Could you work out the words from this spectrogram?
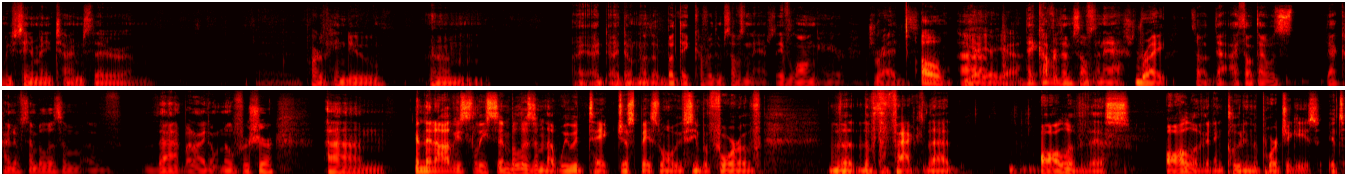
We've seen it many times. They're um, uh, part of Hindu. Um, I, I I don't know that, but they cover themselves in ash. They have long hair, dreads. Oh, yeah, Um, yeah, yeah. They cover themselves in ash. Right. So that, I thought that was that kind of symbolism of that, but I don't know for sure. Um, And then obviously symbolism that we would take just based on what we've seen before of the the fact that all of this, all of it, including the Portuguese, it's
